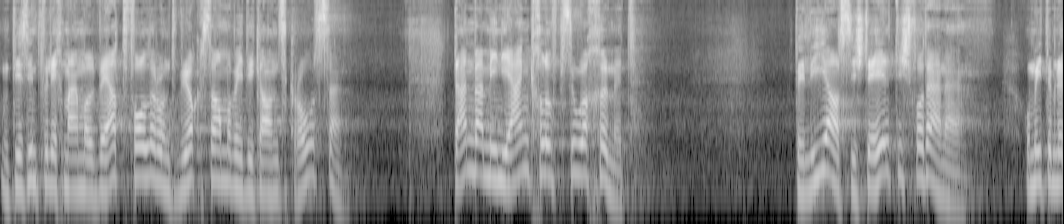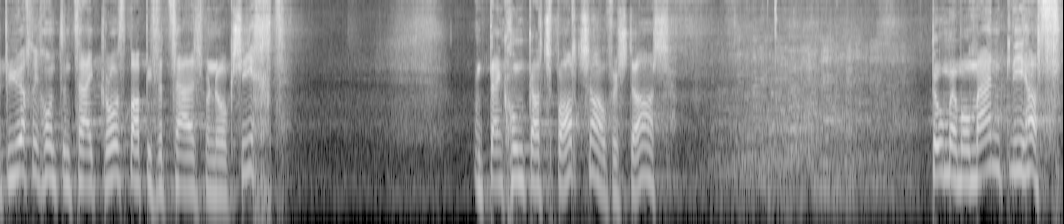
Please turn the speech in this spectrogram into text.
Und die sind vielleicht manchmal wertvoller und wirksamer wie die ganz grossen. Dann, wenn meine Enkel auf Besuch kommen, der Elias ist der älteste von denen, und mit einem Büchlein kommt und sagt, Großpapi, erzählst mir noch eine Geschichte? Und dann kommt gerade die Sportschau, verstehst du? Dummer Moment, Lias.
